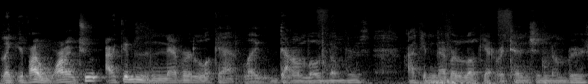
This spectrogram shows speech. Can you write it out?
Like if I wanted to, I could just never look at like download numbers. I could never look at retention numbers.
